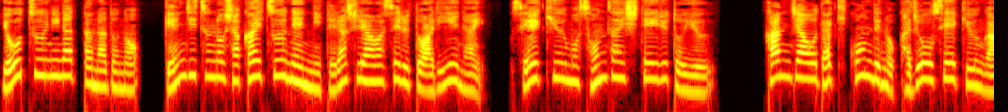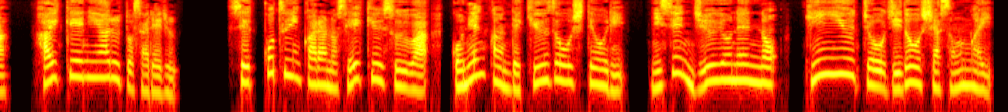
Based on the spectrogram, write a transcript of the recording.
腰痛になったなどの現実の社会通念に照らし合わせるとありえない請求も存在しているという。患者を抱き込んでの過剰請求が背景にあるとされる。接骨院からの請求数は5年間で急増しており、2014年の金融庁自動車損害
